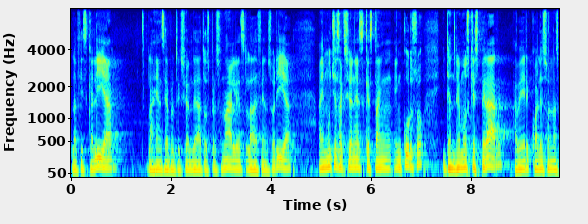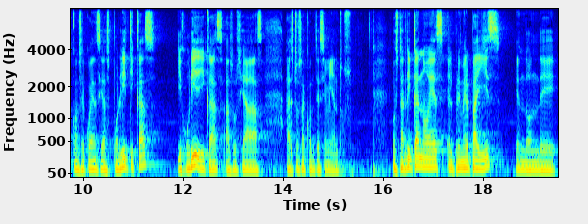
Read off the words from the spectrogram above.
la Fiscalía, la Agencia de Protección de Datos Personales, la Defensoría, hay muchas acciones que están en curso y tendremos que esperar a ver cuáles son las consecuencias políticas y jurídicas asociadas a estos acontecimientos. Costa Rica no es el primer país en donde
